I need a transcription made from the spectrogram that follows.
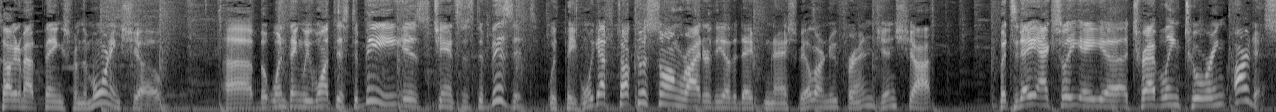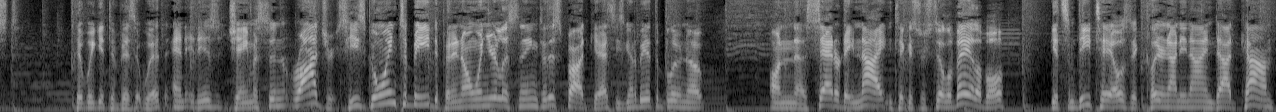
talking about things from the morning show. Uh, but one thing we want this to be is chances to visit with people. We got to talk to a songwriter the other day from Nashville, our new friend, Jen Schott. But today, actually, a, uh, a traveling touring artist that we get to visit with, and it is Jameson Rogers. He's going to be, depending on when you're listening to this podcast, he's going to be at the Blue Note on uh, Saturday night, and tickets are still available. Get some details at clear99.com.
